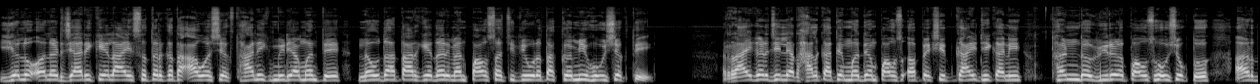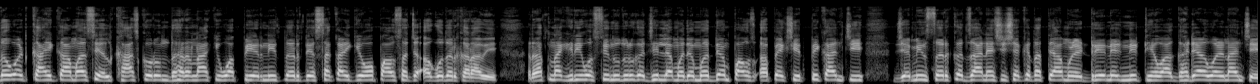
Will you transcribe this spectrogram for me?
येलो अलर्ट जारी केला आहे. सतर्कता आवश्यक. स्थानिक मीडिया म्हणते नऊ दहा तारखेदरम्यान पावसाची तीव्रता कमी होऊ शकते. रायगड जिल्ह्यात हलका ते मध्यम पाऊस अपेक्षित काही ठिकाणी थंड विरळ पाऊस होऊ शकतो. अर्धवट काही काम असेल खास करून धरणा किंवा पेरणी तर ते सकाळी किंवा पावसाच्या अगोदर करावे. रत्नागिरी व सिंधुदुर्ग जिल्ह्यामध्ये मध्यम पाऊस अपेक्षित पिकांची जमीन सरकत जाण्याची शक्यता त्यामुळे ड्रेनेज नीट ठेवा घड्याळ वळणांचे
